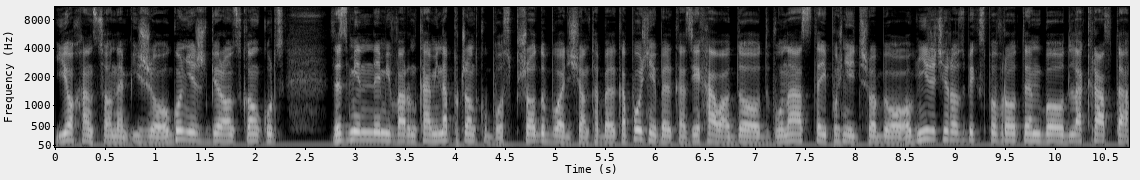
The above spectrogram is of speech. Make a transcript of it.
Johanssonem i Żyło. Ogólnie rzecz biorąc konkurs ze zmiennymi warunkami. Na początku było z przodu, była dziesiąta belka, później belka zjechała do 12, później trzeba było obniżyć rozbieg z powrotem, bo dla Krafta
